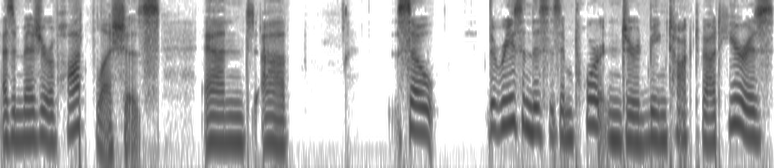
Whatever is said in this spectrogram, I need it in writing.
as a measure of hot flushes. And uh, so the reason this is important or being talked about here is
